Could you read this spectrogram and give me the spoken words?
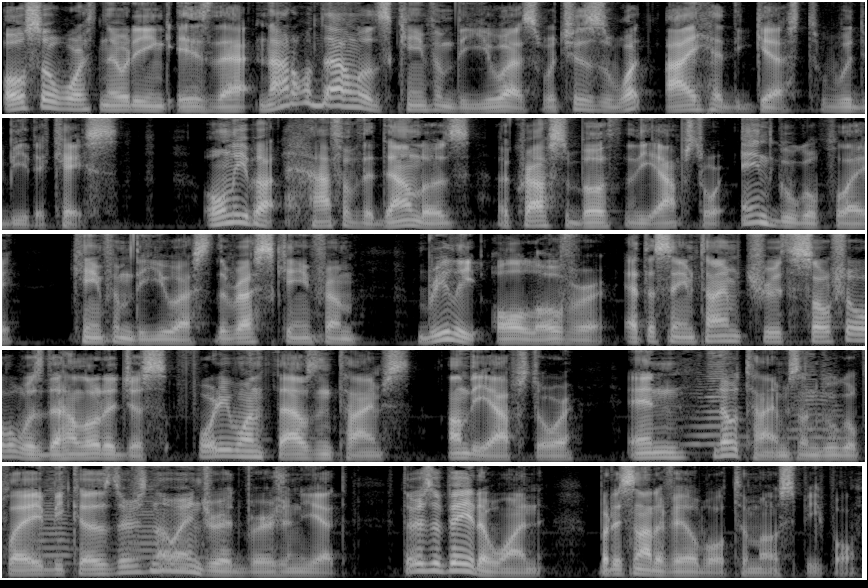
also worth noting is that not all downloads came from the US, which is what I had guessed would be the case. Only about half of the downloads across both the App Store and Google Play came from the US. The rest came from really all over. At the same time, Truth Social was downloaded just 41,000 times on the App Store and no times on Google Play because there's no Android version yet. There's a beta one, but it's not available to most people.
